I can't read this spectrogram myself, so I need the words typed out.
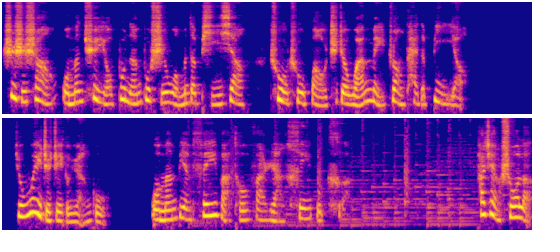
事实上，我们却有不能不使我们的皮相处处保持着完美状态的必要。就为着这个缘故，我们便非把头发染黑不可。他这样说了，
